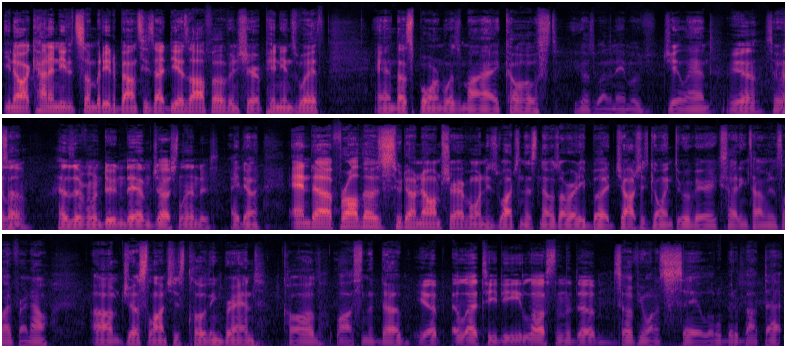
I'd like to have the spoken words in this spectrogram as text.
you know I kind of needed somebody to bounce these ideas off of and share opinions with and thus born was my co-host. He goes by the name of Jay Land. Yeah. So Hello. up? How's everyone doing today? I'm Josh Landers. How you doing? And uh, for all those who don't know, I'm sure everyone who's watching this knows already, but Josh is going through a very exciting time in his life right now. Um, just launched his clothing brand called Lost in the Dub. Yep. LITD. Lost in the dub. So if you want to say a little bit about that,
